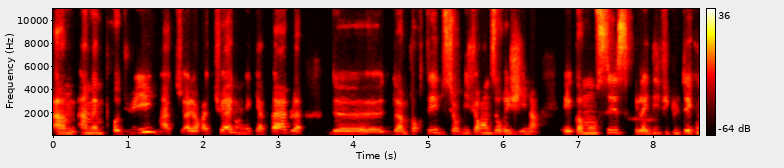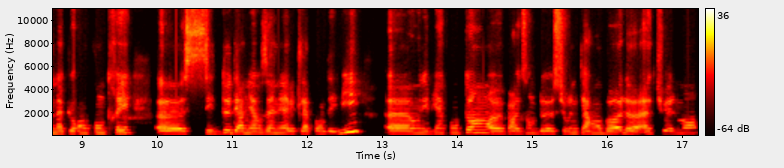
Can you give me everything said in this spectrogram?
un, même produit. À l'heure actuelle, on est capable d'importer sur différentes origines. Et comme on sait la difficulté qu'on a pu rencontrer euh, ces deux dernières années avec la pandémie, euh, on est bien content, euh, par exemple, sur une carambole, actuellement,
